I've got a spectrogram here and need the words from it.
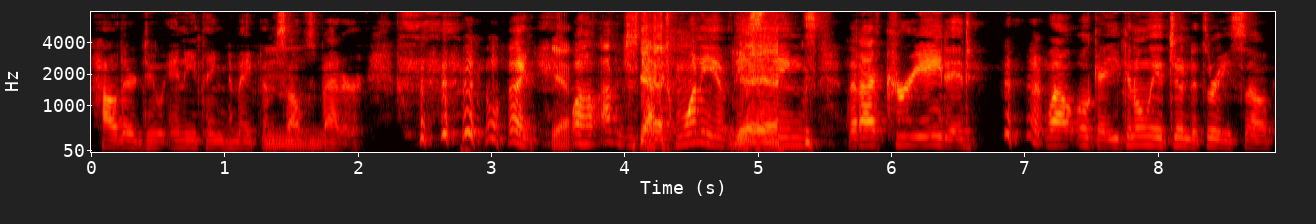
how they do anything to make themselves Mm. better. like, Yeah. well, I've just got Yeah. twenty of these Yeah, yeah. things that I've created. well, okay, you can only attune to three, so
